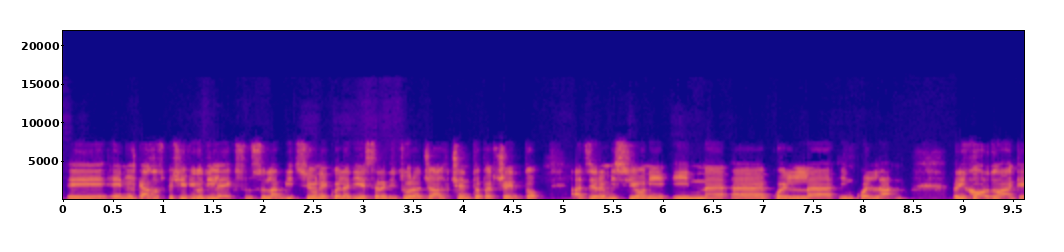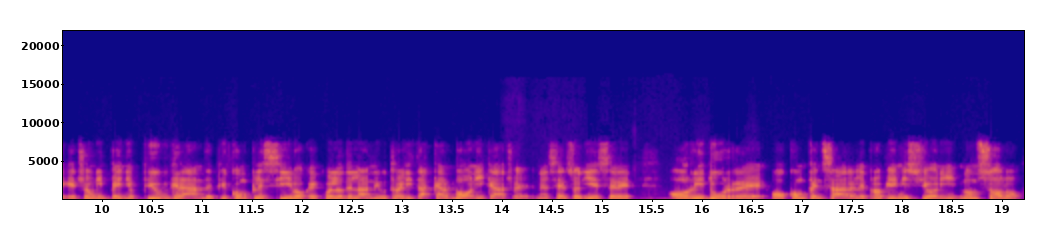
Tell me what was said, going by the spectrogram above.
e, e nel caso specifico di Lexus l'ambizione è quella di essere addirittura già al 100% a zero emissioni in, eh, quel, in quell'anno. Ricordo anche che c'è un impegno più grande, più complessivo, che è quello della neutralità carbonica, cioè nel senso di essere o ridurre o compensare le proprie emissioni non solo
